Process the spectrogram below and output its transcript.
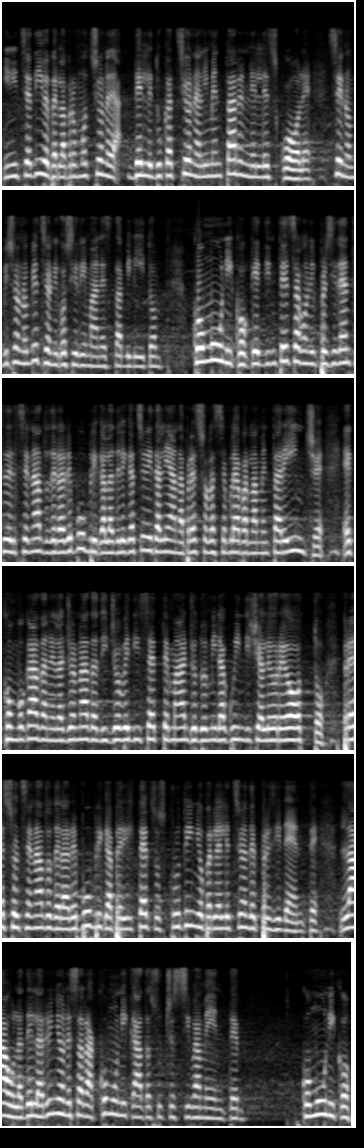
iniziative per la promozione dell'educazione alimentare nelle scuole. Se non vi sono obiezioni così rimane stabilito. Comunico che d'intesa con il Presidente del Senato della Repubblica la delegazione italiana presso l'Assemblea parlamentare INCE è convocata nella giornata di giovedì 7 maggio 2015 alle ore 8 presso il Senato della Repubblica per il terzo scrutinio per l'elezione del Presidente. L'aula della riunione sarà comunicata successivamente. Comunico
